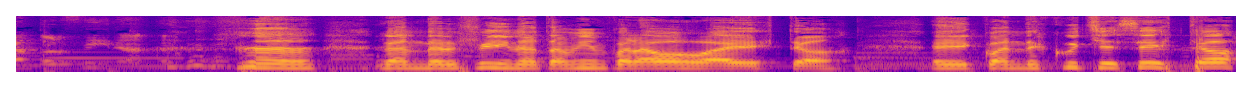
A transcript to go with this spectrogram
Gandolfina. Gandolfina, también para vos va esto. Eh, cuando escuches esto,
